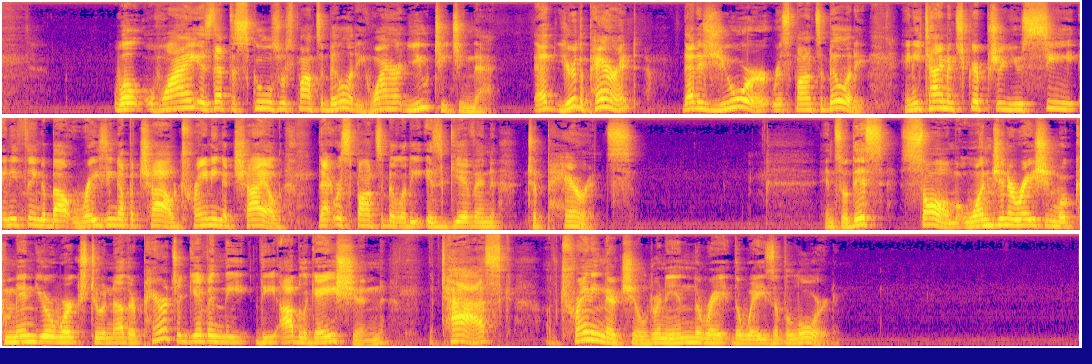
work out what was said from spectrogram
Well, why is that the school's responsibility? Why aren't you teaching that? Ed, you're the parent. That is your responsibility. Anytime in Scripture you see anything about raising up a child, training a child, that responsibility is given to parents. And so this psalm, one generation will commend your works to another. Parents are given the, the obligation, the task of training their children in the, the ways of the Lord.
